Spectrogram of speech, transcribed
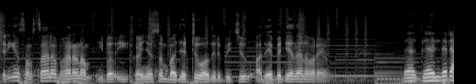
ശരിക്കും സംസ്ഥാന ഭരണം ഇപ്പം ഈ കഴിഞ്ഞ ദിവസം ബജറ്റ് അവതരിപ്പിച്ചു. അതേപ്പറ്റി എന്താണ് പറയുന്നത് കേന്ദ്ര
